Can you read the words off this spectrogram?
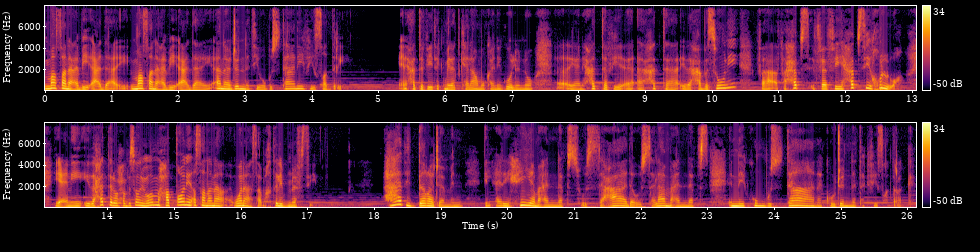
ما صنع بي أعدائي ما صنع بي أعدائي. أنا جنتي وبستاني في صدري. يعني حتى في تكملة كلامه كان يقول إنه آه، يعني حتى في آه، آه، حتى إذا حبسوني فحبس ففي حبسي خلوة. يعني إذا حتى لو حبسوني وين ما حطوني أصلا أنا وناسة بختلي بنفسي. هذه الدرجة من الأريحية مع النفس والسعادة والسلام مع النفس إنه يكون بستانك وجنتك في صدرك.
